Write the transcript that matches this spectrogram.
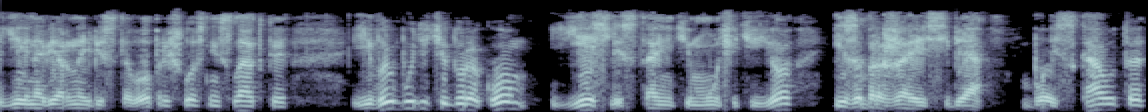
Ей, наверное, без того пришлось несладко, и вы будете дураком, если станете мучить ее, изображая себя бойскаута,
